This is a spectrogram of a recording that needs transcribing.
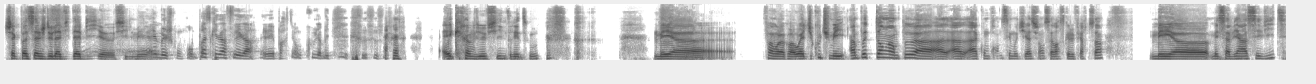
chaque passage de la vie d'Abby euh, filmé Eh mais je comprends pas ce qu'elle a fait là. Elle est partie en couille. avec un vieux filtre et tout. Mais euh, enfin voilà quoi. Ouais, du coup, tu mets un peu de temps un peu à, à, à- à comprendre ses motivations, savoir ce qu'elle veut faire, tout ça. Mais, euh, mais ça vient assez vite.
